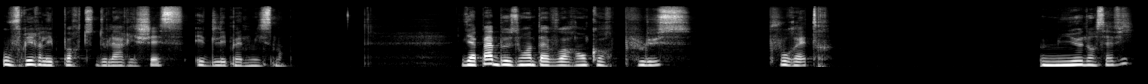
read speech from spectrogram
ouvrir les portes de la richesse et de l'épanouissement. Il n'y a pas besoin d'avoir encore plus pour être mieux dans sa vie,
